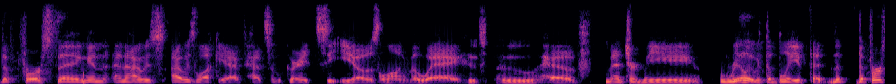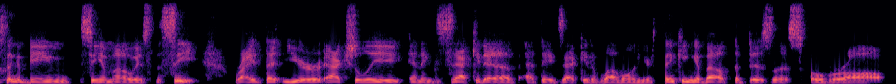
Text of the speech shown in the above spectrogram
the first thing, and and I was I was lucky. I've had some great CEOs along the way who who have mentored me, really with the belief that the the first thing of being CMO is the C, right? That you're actually an executive at the executive level, and you're thinking about the business overall.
